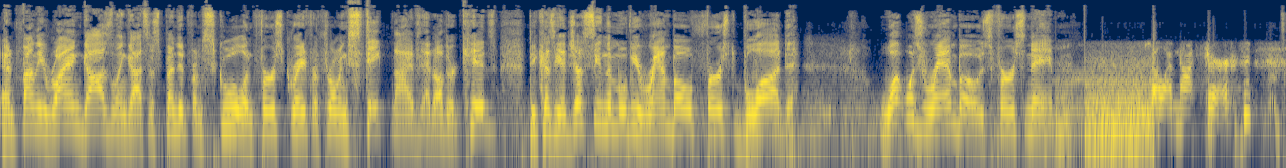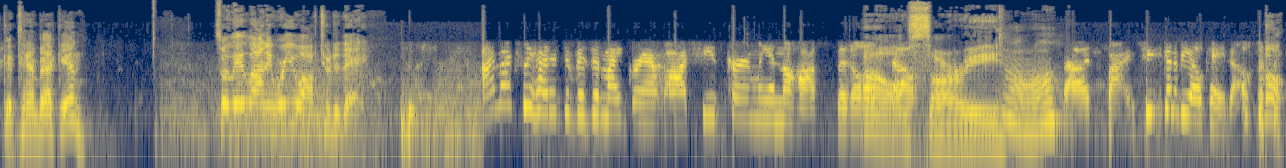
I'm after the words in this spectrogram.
And finally, Ryan Gosling got suspended from school in first grade for throwing steak knives at other kids because he had just seen the movie Rambo First Blood. What was Rambo's first name? Oh, I'm not sure. Let's get Tam back in. So, Leilani, where are you off to today? I'm actually headed to visit my grandma. She's currently in the hospital. Oh, I'm so sorry. No, it's fine. She's going to be okay, though. Oh,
